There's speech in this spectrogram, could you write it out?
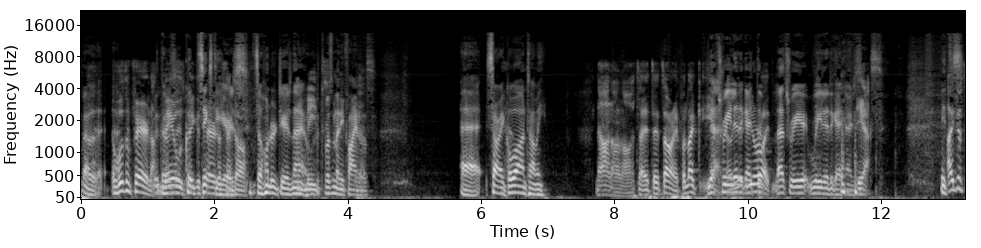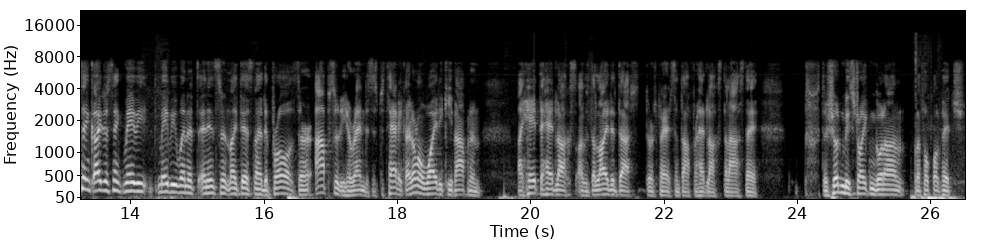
Well, It wasn't fair. Like, there was a Mayo's good biggest sixty years. got sent off. It's hundred years now. Mead. There wasn't many finals. Uh, sorry, go on, Tommy. No, no, no. It's, it's, it's all right. But like, yeah, Let's no, you're- You're the, right. Let's re- relitigate ninety six. I just think, I just think maybe, maybe when it, an incident like this, now the brawls, they're absolutely horrendous. It's pathetic. I don't know why they keep happening. I hate the headlocks. I was delighted that there was players sent off for headlocks the last day. There shouldn't be striking going on on a football pitch.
